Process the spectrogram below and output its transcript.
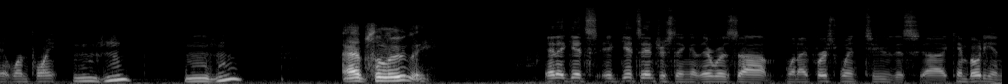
at one point Mm-hmm. Mm-hmm. Absolutely. and it gets it gets interesting there was uh, when i first went to this uh, cambodian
